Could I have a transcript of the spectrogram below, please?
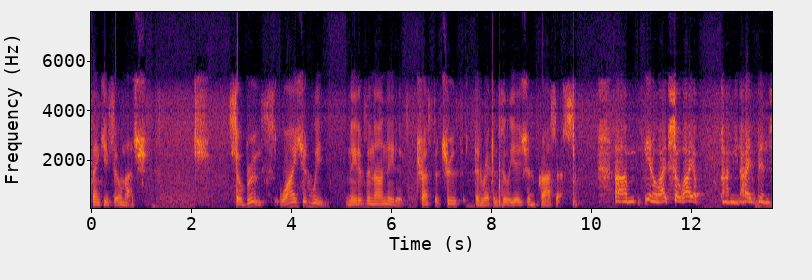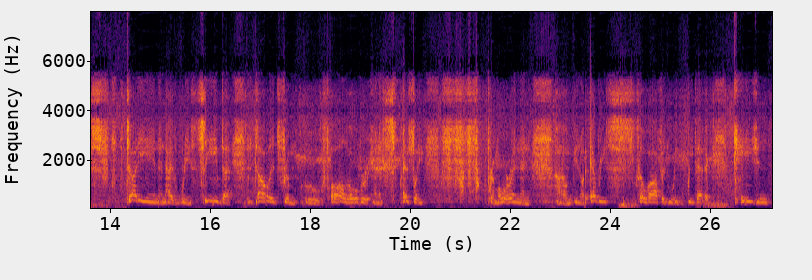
Thank you so much. So, Bruce, why should we, natives and non natives, trust the truth and reconciliation process? Um, you know, I've so I have. I mean, I've been studying and I've received knowledge from all over, and especially from Oren. And um, you know, every so often we, we've had occasion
